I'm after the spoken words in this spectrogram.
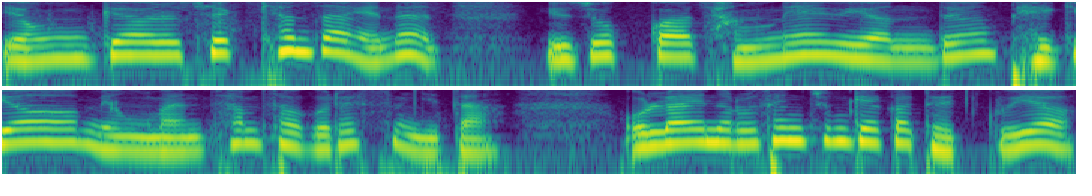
연결식 현장에는 유족과 장례위원 등 100여 명만 참석을 했습니다. 온라인으로 생중계가 됐고요.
